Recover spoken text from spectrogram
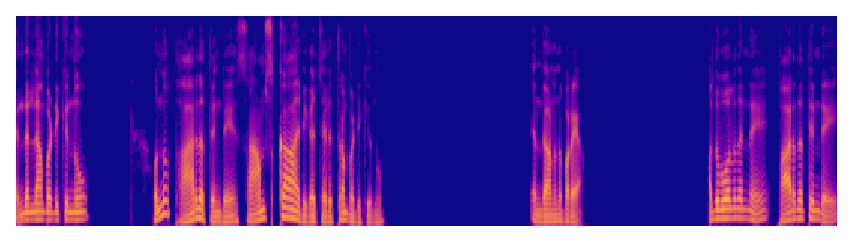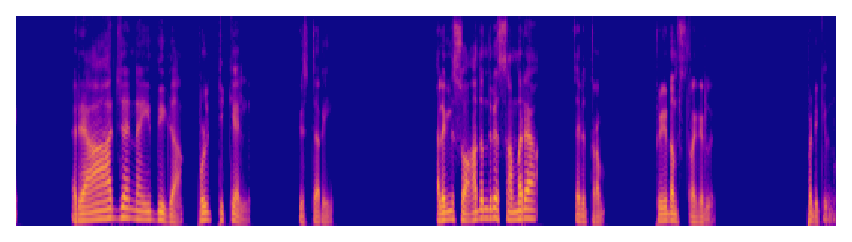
എന്തെല്ലാം പഠിക്കുന്നു? ഒന്ന് ഭാരതത്തിന്റെ സാംസ്കാരിക ചരിത്രം പഠിക്കുന്നു. എന്താണെന്ന് പറയാം. അതുപോലെ തന്നെ ഭാരതത്തിന്റെ രാജനൈതിക പൊളിറ്റിക്കൽ ഹിസ്റ്ററി അല്ലെങ്കിൽ സ്വാതന്ത്ര്യ സമര ചരിത്രം ഫ്രീഡം സ്ട്രഗിൾ പഠിക്കുന്നു.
